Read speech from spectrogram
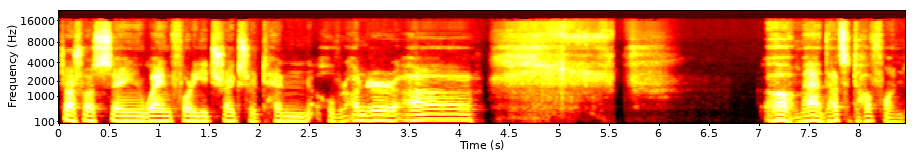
Joshua saying, Wang 48 strikes or 10 over under. Uh, oh, man, that's a tough one.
